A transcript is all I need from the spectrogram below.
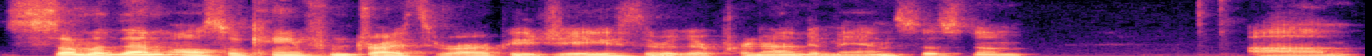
some of them also came from DriveThruRPG through their print-on-demand system. Um,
